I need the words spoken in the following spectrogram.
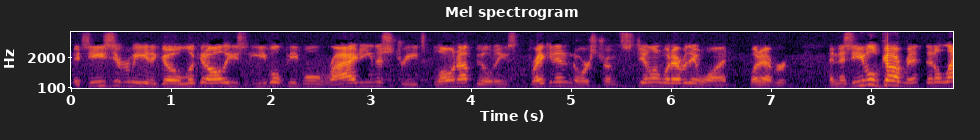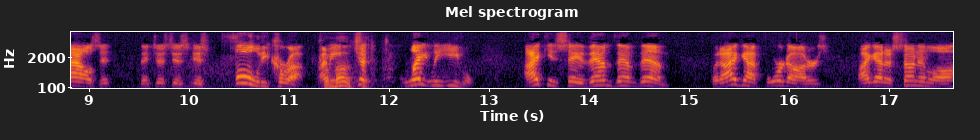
It's easy for me to go look at all these evil people rioting in the streets, blowing up buildings, breaking into Nordstrom, stealing whatever they want, whatever, and this evil government that allows it, that just is, is fully corrupt. I mean, just blatantly evil. I can say them, them, them, but I got four daughters. I got a son-in-law.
